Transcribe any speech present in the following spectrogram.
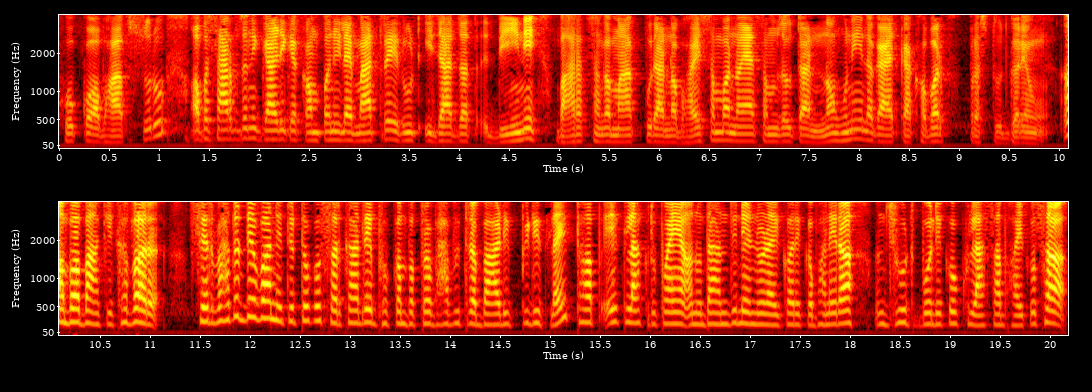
खोपको अभाव शुरू अब सार्वजनिक गाड़ीका कम्पनीलाई मात्रै रूट इजाजत दिइने भारतसँग माग पूरा नभएसम्म नयाँ सम्झौता नहुने लगायतका खबर प्रस्तुत गर्यौं। शेरबहादुर देउवा नेतृत्वको सरकारले भूकम्प प्रभावित र बाढ़ी पीड़ितलाई थप एक लाख रूपियाँ अनुदान दिने निर्णय गरेको भनेर झूट बोलेको खुलासा भएको छ।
